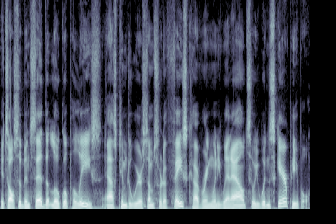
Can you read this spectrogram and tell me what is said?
It's also been said that local police asked him to wear some sort of face covering when he went out so he wouldn't scare people.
